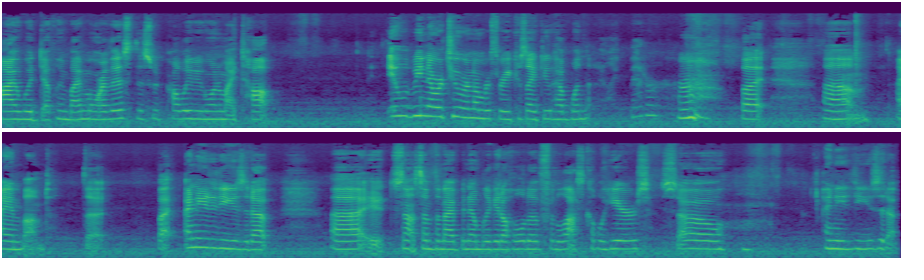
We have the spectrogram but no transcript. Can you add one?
I would definitely buy more of this. This would probably be one of my top. It would be number 2 or number 3 because I do have one that I like better. but um, I am bummed that, but I needed to use it up. Uh, it's not something I've been able to get a hold of for the last couple years, so I needed to use it up.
